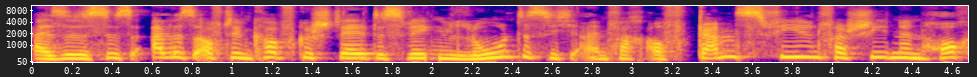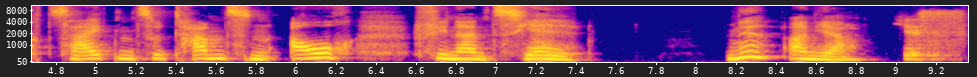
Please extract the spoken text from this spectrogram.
Also es ist alles auf den Kopf gestellt. Deswegen lohnt es sich einfach auf ganz vielen verschiedenen Hochzeiten zu tanzen, auch finanziell. Ne, Anja? Yes.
